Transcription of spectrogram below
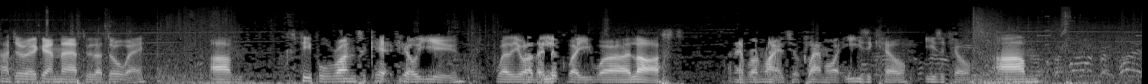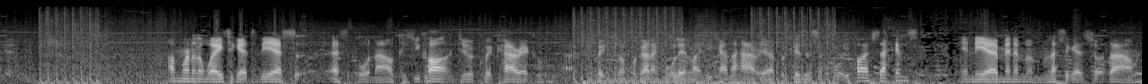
I do it again there through that doorway. Um, people run to kill you, whether you are, they look where you were last, and everyone right into your claymore. Easy kill, easy kill. Um, I'm running away to get to the air, air support now, because you can't do a quick Harrier, a quick chopper gun and call in like you can the Harrier, because it's a 45 seconds in the air minimum unless it gets shot down.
